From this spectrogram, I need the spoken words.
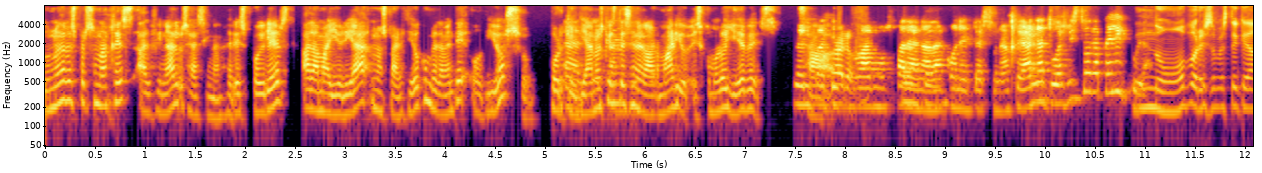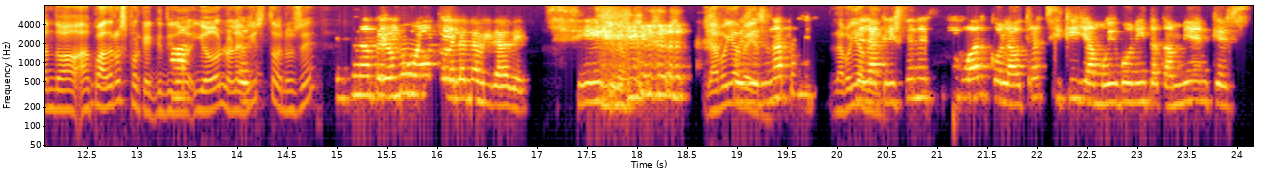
uno de los personajes, al final, o sea, sin hacer spoilers, a la mayoría nos pareció completamente odioso, porque ya no es que estés en el armario, es como lo lleves. No o para nada con el personaje. Ana, ¿tú has visto la película? No, por eso me estoy quedando a, cuadros, porque ah, yo no la he pues visto, no sé. Es una película de las Navidades. Sí. La voy a pues ver. Es una película la voy a de ver. la Kristen igual con la otra chiquilla muy bonita también, que es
